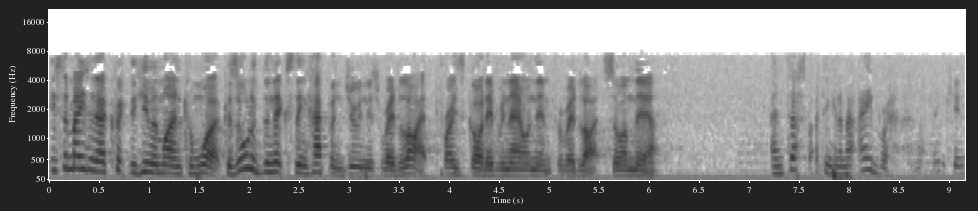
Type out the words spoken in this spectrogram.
it's amazing how quick the human mind can work because all of the next thing happened during this red light. Praise God every now and then for red lights. So I'm there. And just start thinking about Abraham. I'm thinking,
